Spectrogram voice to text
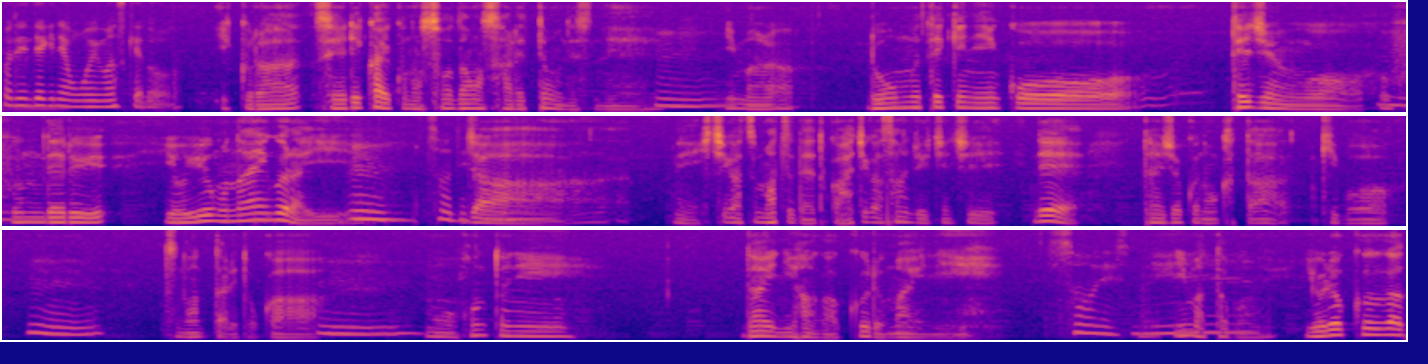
個人的には思いますけど、いくら生理解雇の相談をされてもですね、今労務的にこう手順を踏んでる余裕もないぐらい、うんね、じゃあ、ね、7月末でとか8月31日で退職の方希望募ったりとか、うん、もう本当に第2波が来る前にそうですね。今多分余力が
